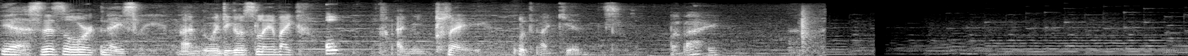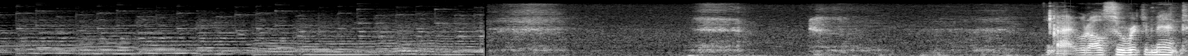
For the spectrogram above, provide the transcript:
yes, this will work nicely. I'm going to go slay my. Oh, I mean, play with my kids. Bye bye. I would also recommend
